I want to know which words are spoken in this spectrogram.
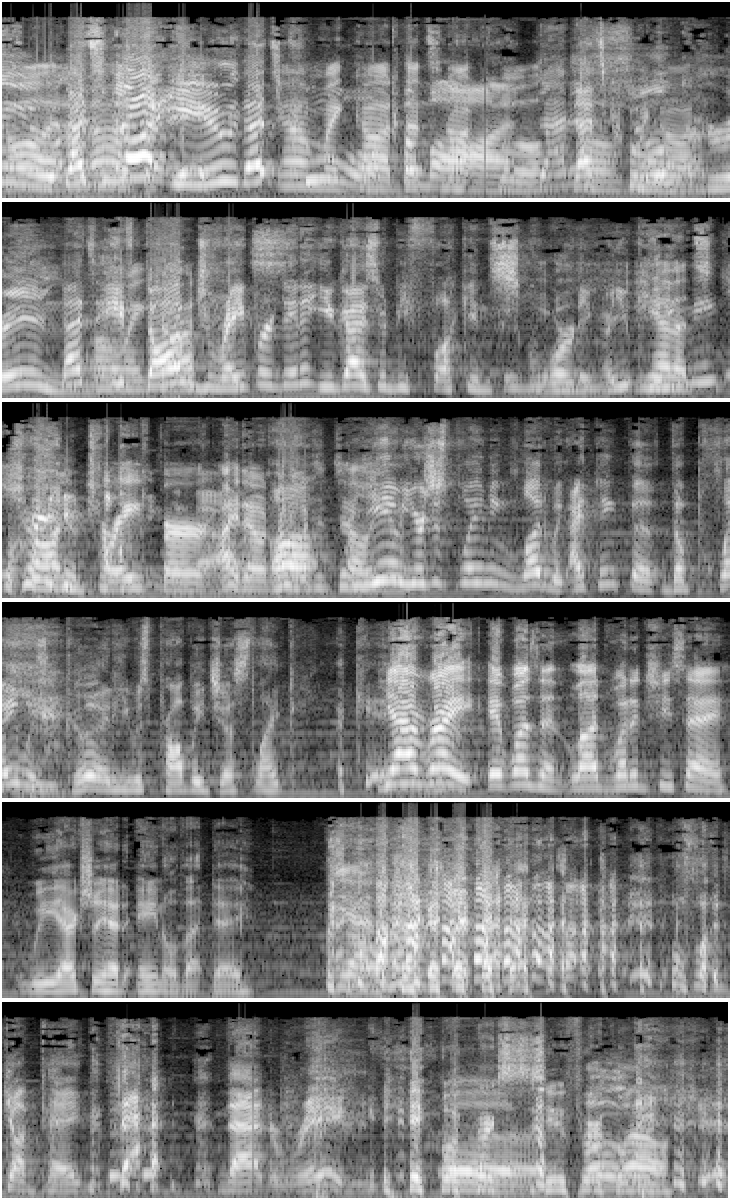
god. That's Oh. not you. That's cool. Oh cool. my God, Come that's not on. cool. That That's is Oh my cool. God. cringe. That's Oh if Don Draper did it, you guys would be fucking squirting. Are you kidding Yeah, that's me? What are you John Draper. I don't know Uh, what to tell you, you. you're just blaming Ludwig. I think the the play was good. He was probably just like a kid. Yeah, you know? right. It wasn't. Lud, what did she say? we actually had anal that day. Yeah. Lud got pegged. that that ring. It works Uh, super well. shit.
